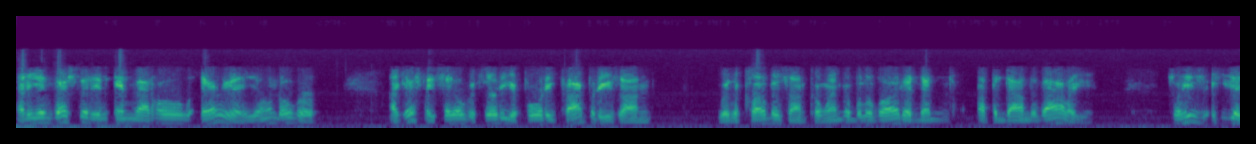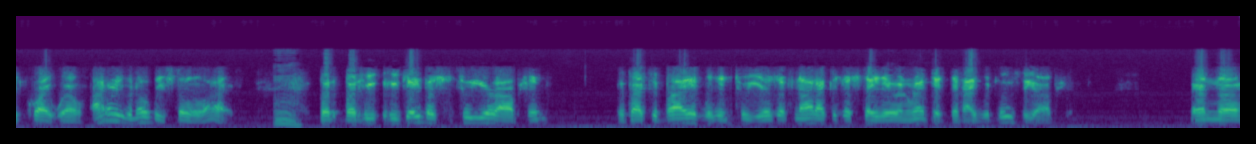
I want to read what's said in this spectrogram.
and he invested in in that whole area. He owned over, I guess they say over thirty or forty properties on where the club is on Cahuenga Boulevard, and then up and down the valley. So he's he did quite well. I don't even know if he's still alive, Mm. but but he he gave us a two year option. If I could buy it within two years, if not, I could just stay there and rent it. Then I would lose the option. And uh,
